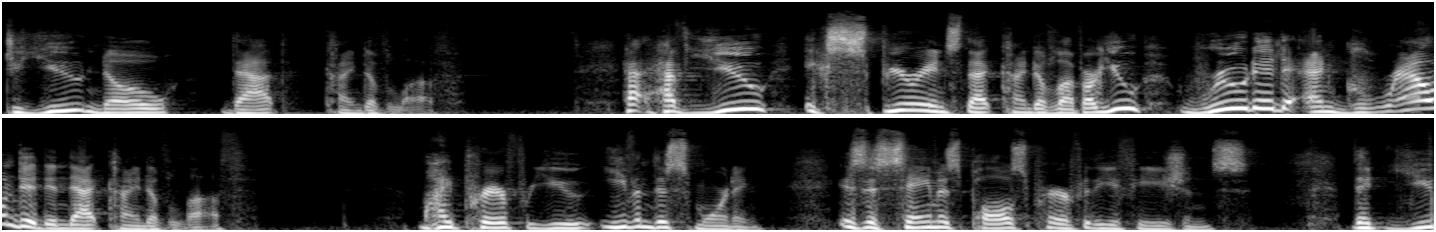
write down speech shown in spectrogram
Do you know that kind of love? Have you experienced that kind of love? Are you rooted and grounded in that kind of love? My prayer for you, even this morning, is the same as Paul's prayer for the Ephesians that you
